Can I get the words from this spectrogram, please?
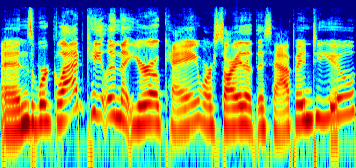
ends. We're glad, Caitlin, that you're okay. We're sorry that this happened to you.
